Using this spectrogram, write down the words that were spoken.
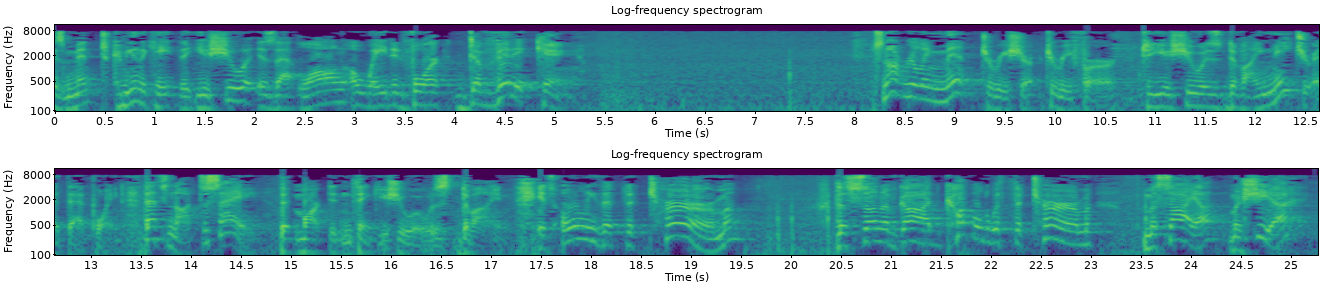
is meant to communicate that Yeshua is that long awaited for Davidic king. It's not really meant to, refer to Yeshua's divine nature at that point. That's not to say that Mark didn't think Yeshua was divine. It's only that the term, the Son of God, coupled with the term Messiah, Mashiach,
